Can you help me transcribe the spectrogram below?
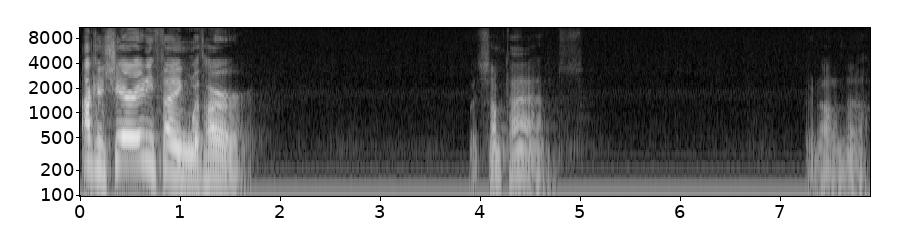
I can share anything with her. But sometimes they're not enough.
